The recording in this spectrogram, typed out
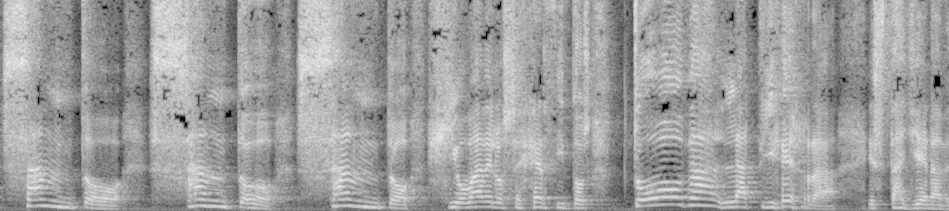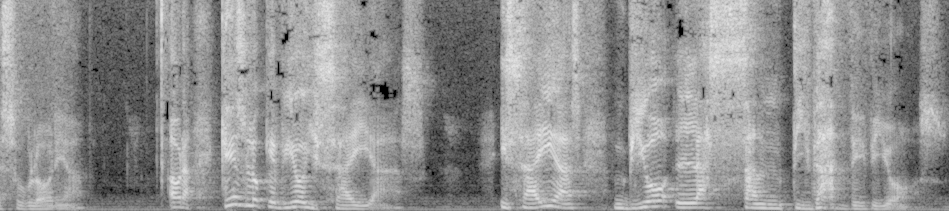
Santo, Santo, Santo, Jehová de los ejércitos, toda la tierra está llena de su gloria. Ahora, ¿qué es lo que vio Isaías? Isaías vio la santidad de Dios.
